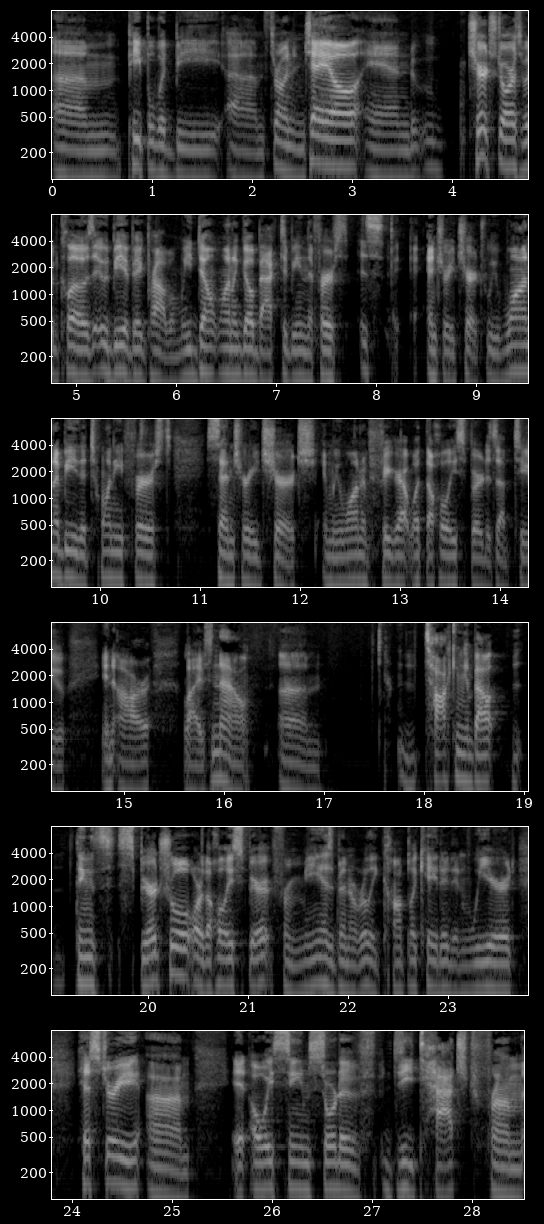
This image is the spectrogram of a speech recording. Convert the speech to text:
Um, people would be um, thrown in jail and church doors would close. It would be a big problem. We don't want to go back to being the first century church. We want to be the 21st century church, and we want to figure out what the Holy Spirit is up to in our lives now. Um, talking about things spiritual or the Holy Spirit for me has been a really complicated and weird history. Um, it always seems sort of detached from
